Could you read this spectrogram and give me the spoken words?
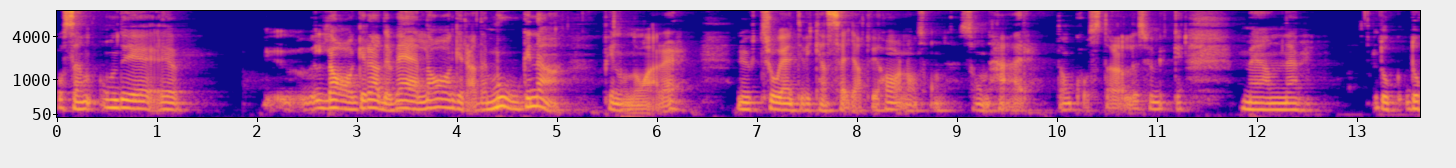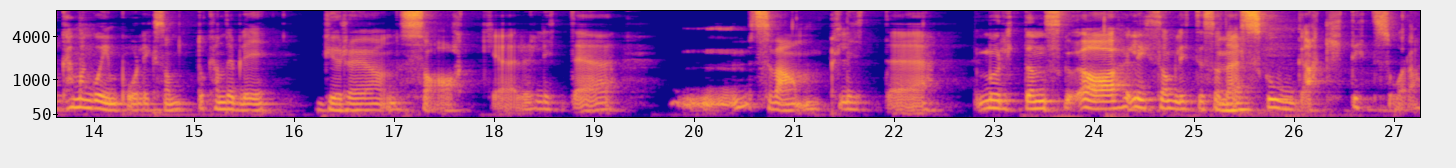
Och sen om det är lagrade, vällagrade, mogna pinot noirer. Nu tror jag inte vi kan säga att vi har någon sån, sån här. De kostar alldeles för mycket. Men eh, då, då kan man gå in på liksom, då kan det bli grönsaker, lite mm, svamp, lite multen, ja liksom lite sådär Mm. skogaktigt så då.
